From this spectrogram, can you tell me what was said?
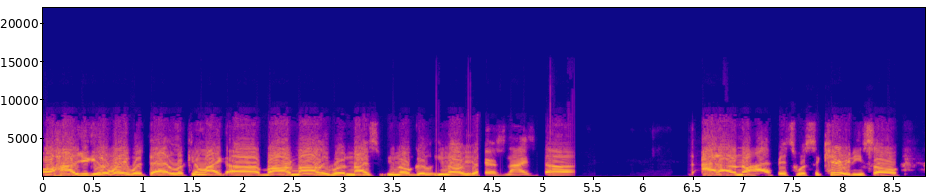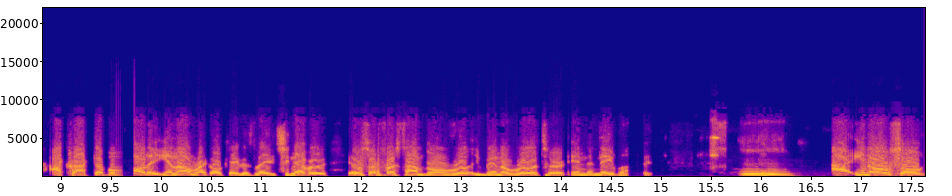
"Oh, how you get away with that? Looking like uh, Bob Marley with nice, you know, good, you know, your hair's nice." Uh, I don't know how it fits with security, so I cracked up about it. You know, I'm like, okay, this lady, she never. It was her first time doing really being a realtor in the neighborhood. Mm-hmm. I, you know, so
